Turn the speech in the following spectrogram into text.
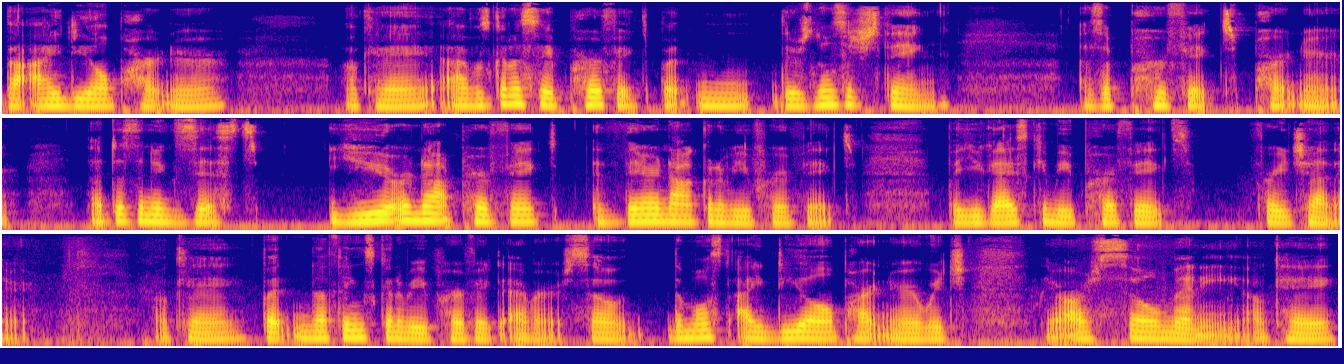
the ideal partner okay i was going to say perfect but n- there's no such thing as a perfect partner that doesn't exist you're not perfect, they're not going to be perfect, but you guys can be perfect for each other. Okay, but nothing's going to be perfect ever. So, the most ideal partner, which there are so many, okay,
